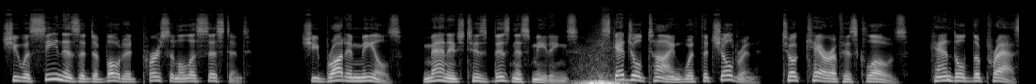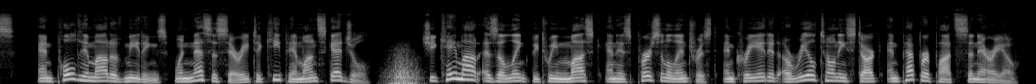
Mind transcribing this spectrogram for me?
she was seen as a devoted personal assistant. She brought him meals, managed his business meetings, scheduled time with the children, took care of his clothes, handled the press, and pulled him out of meetings when necessary to keep him on schedule. She came out as a link between Musk and his personal interest and created a real Tony Stark and Pepper Potts scenario.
